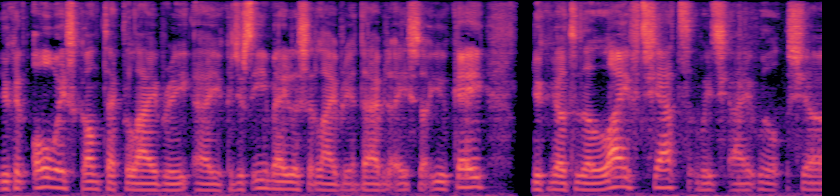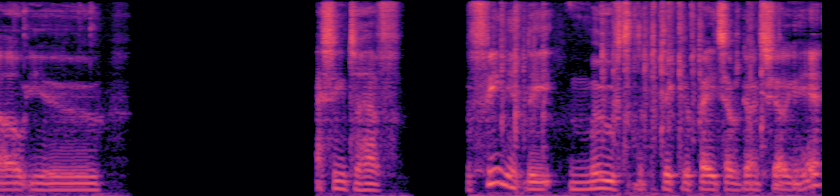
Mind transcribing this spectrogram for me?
You can always contact the library. Uh, you can just email us at library at derby.ac.uk. You can go to the live chat, which I will show you. I seem to have conveniently moved the particular page I was going to show you here.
